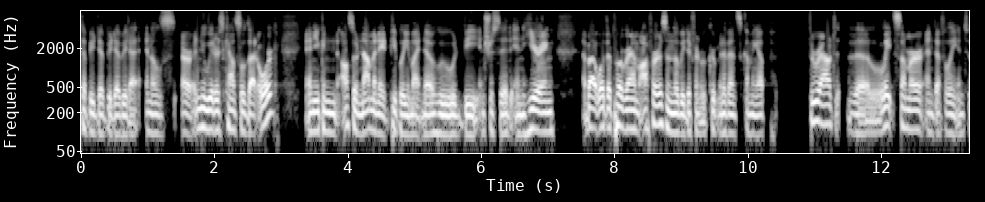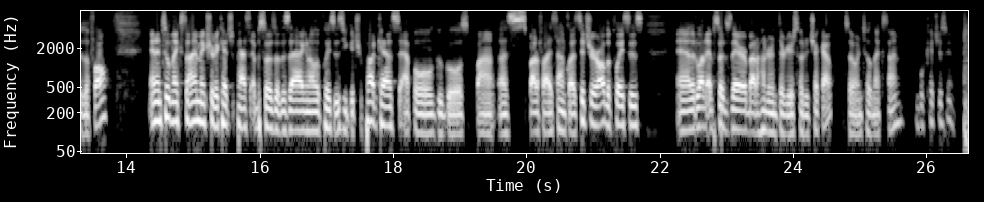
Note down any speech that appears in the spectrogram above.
www.newleaderscouncil.org. And you can also nominate people you might know who would be interested in hearing about what the program offers. And there'll be different recruitment events coming up throughout the late summer and definitely into the fall. And until next time, make sure to catch past episodes of the Zag and all the places you get your podcasts Apple, Google, uh, Spotify, SoundCloud, Stitcher, all the places. And there's a lot of episodes there, about 130 or so to check out. So until next time, we'll catch you soon.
